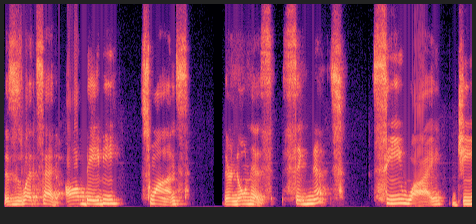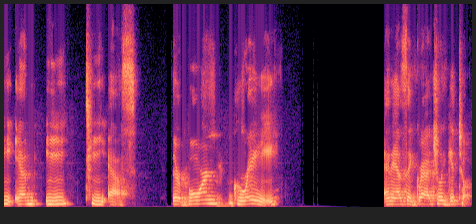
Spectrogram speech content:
This is what said all baby swans, they're known as cygnets, C Y G N E T S. They're born gray and as they gradually get to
